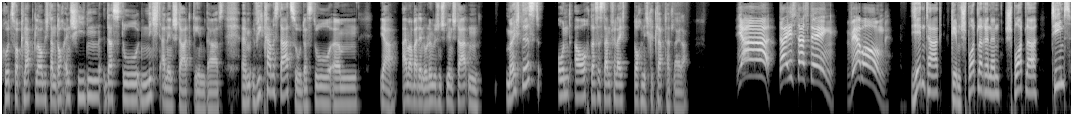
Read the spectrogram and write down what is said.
kurz vor knapp, glaube ich, dann doch entschieden, dass du nicht an den Start gehen darfst. Ähm, wie kam es dazu, dass du ähm, ja einmal bei den Olympischen Spielen starten möchtest und auch, dass es dann vielleicht doch nicht geklappt hat, leider? Ja, da ist das Ding. Werbung. Jeden Tag geben Sportlerinnen, Sportler, Teams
